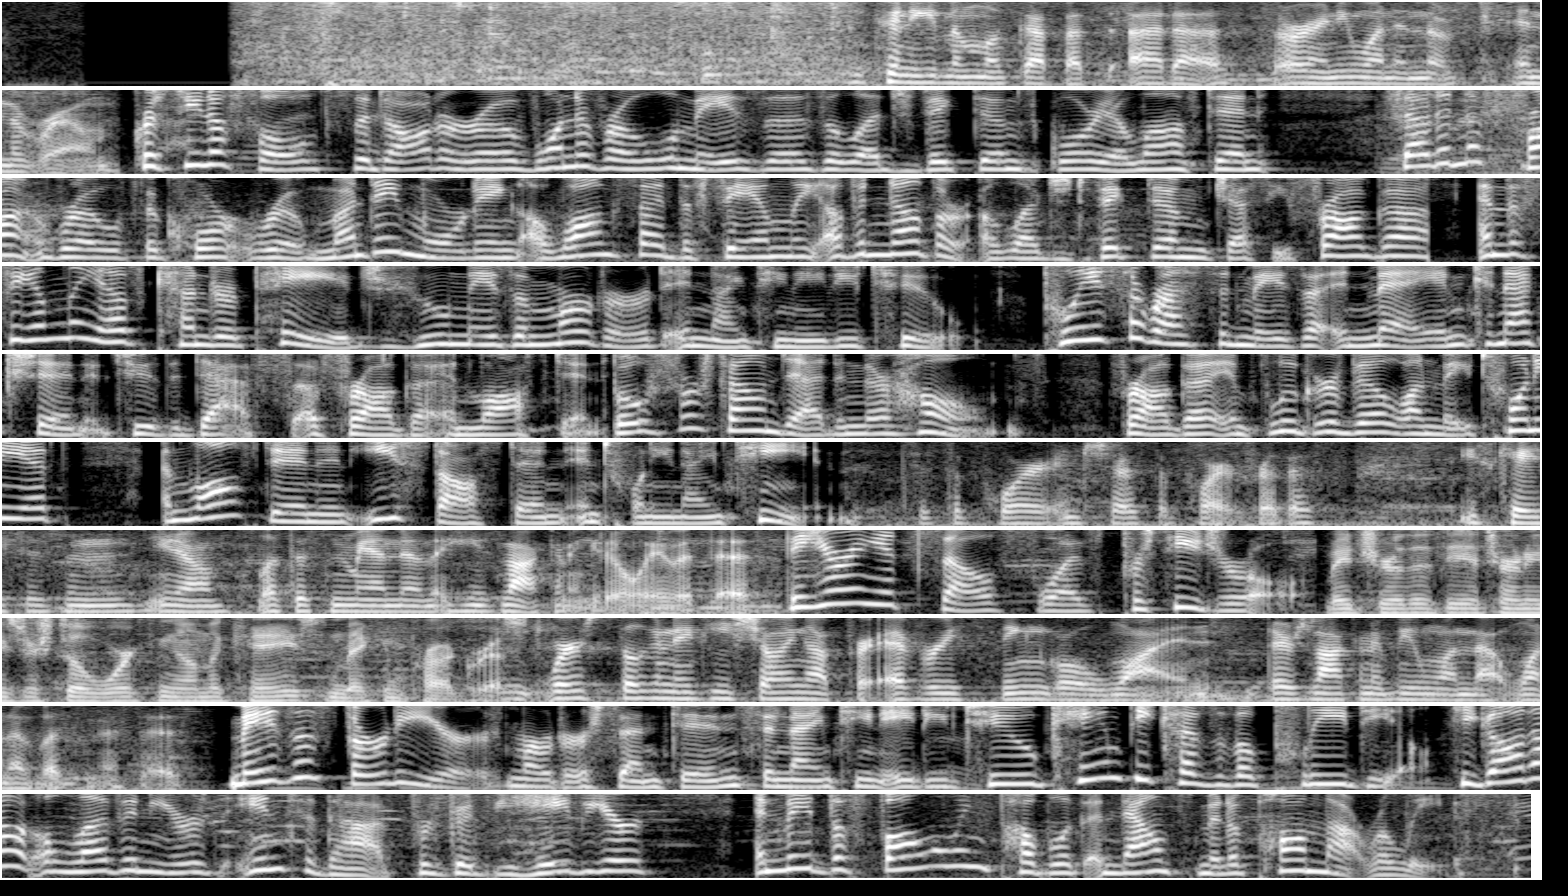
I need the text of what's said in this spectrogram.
Couldn't even look up at, at, us or anyone in the in the room. Christina Foltz, the daughter of one of Raul Meza's alleged victims, Gloria Lofton, sat in the front row of the courtroom Monday morning alongside the family of another alleged victim, Jesse Fraga, and the family of Kendra Page, who Meza murdered in 1982. Police arrested Meza in May in connection to the deaths of Fraga and Lofton. Both were found dead in their homes. Fraga in Pflugerville on May 20th and Lofton in East Austin in 2019. To support and show support for this these cases and, you know, let this man know that he's not going to get away with this. The hearing itself was procedural. Made sure that the attorneys are still working on the case and making progress. We're still going to be showing up for every single one. There's not going to be one that one of us misses. Meza's 30-year murder sentence in 1982 came because of a plea deal. He got out 11 years into that for good behavior and made the following public announcement upon that release.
